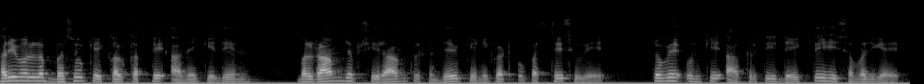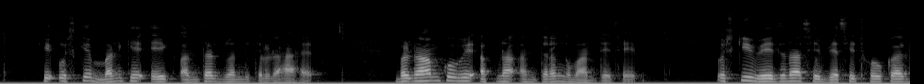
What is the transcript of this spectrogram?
हरिवल्लभ बसु के कलकत्ते आने के दिन बलराम जब श्री रामकृष्ण देव के निकट उपस्थित हुए तो वे उनकी आकृति देखते ही समझ गए कि उसके मन के एक अंतर्द्वंद चल रहा है। बलराम को वे अपना अंतरंग मानते थे। उसकी वेदना से व्यसित होकर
